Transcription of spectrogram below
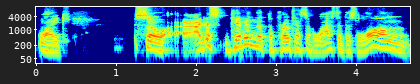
like. So I guess given that the protests have lasted this long,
